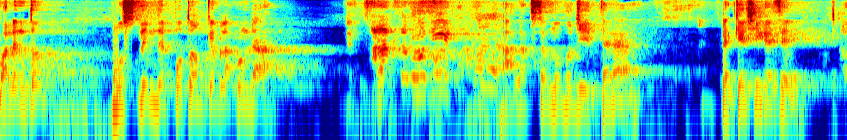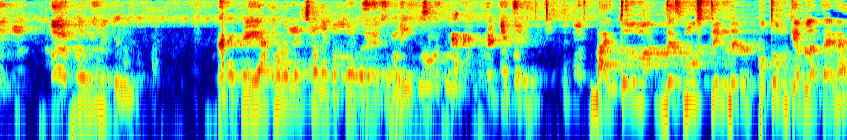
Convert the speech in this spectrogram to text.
বলেন তো মুসলিমদের প্রথম কেবলা কোনটা? আলাকসা মসজিদ। তাই না? কে পারে বাইতুল মাকদেস মুসলিমদের প্রথম কেবলা তাই না?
